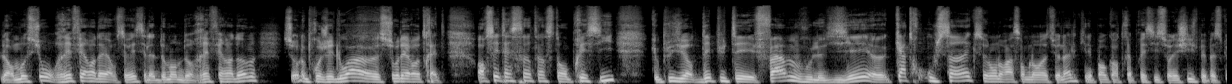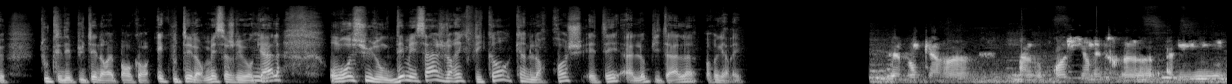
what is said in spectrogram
leur motion référendaire. Vous savez, c'est la demande de référendum sur le projet de loi euh, sur les retraites. Or, c'est à cet instant précis que plusieurs députés femmes, vous le disiez, euh, quatre ou cinq selon le Rassemblement national, qui n'est pas encore très précis sur les chiffres, mais parce que toutes les députés n'auraient pas encore écouté leur messagerie vocale, ont reçu donc des messages leur expliquant qu'un de leurs proches était à l'hôpital Regardez. Nous avons car euh, un proches vient d'être euh, admis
